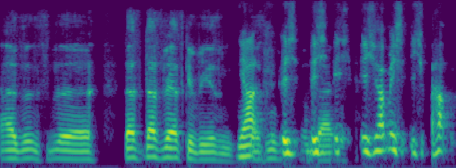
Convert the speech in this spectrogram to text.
also es, äh, das, das wäre es gewesen. Ja, ich, ich, sagen. ich, ich habe mich, ich hab,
